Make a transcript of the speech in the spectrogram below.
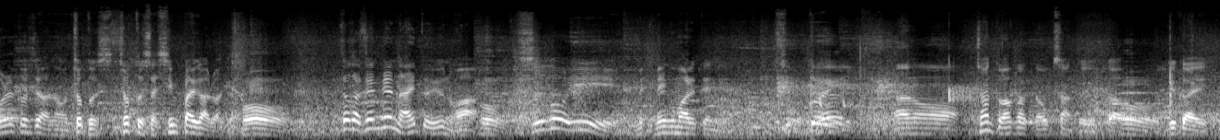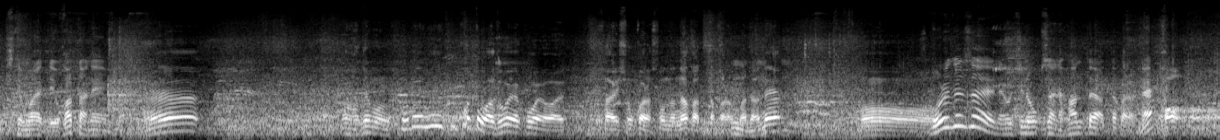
俺としてはあのちょっとちょっとした心配があるわけだから全然ないというのは、う。んすごいめ恵まれてんねん。すっごいあのちゃんと分かった奥さんというか、う。ん理解してもらえてよかったねみたいえあでもそれに行くことはどうやこうやは最初からそんななかったからまだね、おな俺でさえねうちの奥さんに反対あったからね。あ。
